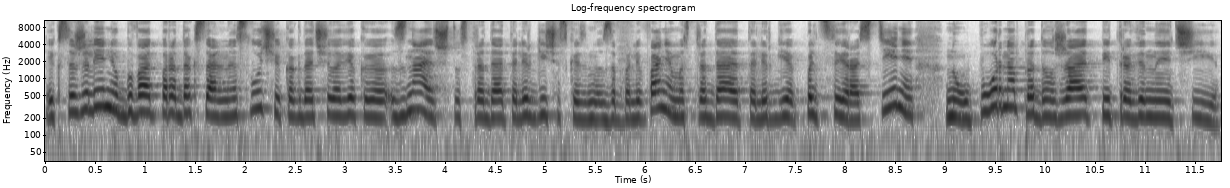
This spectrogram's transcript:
И, к сожалению, бывают парадоксальные случаи, когда человек э, знает, что страдает аллергическим заболеванием и страдает аллергией к пыльцы растений, но упорно продолжает пить травяные чаи.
